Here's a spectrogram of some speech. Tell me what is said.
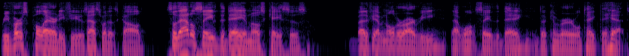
Reverse polarity fuse, that's what it's called. So that'll save the day in most cases. But if you have an older RV, that won't save the day. The converter will take the hit.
